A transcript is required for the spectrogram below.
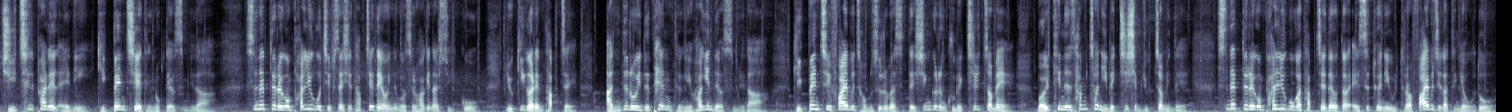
SM-G781N이 긱벤치에 등록되었습니다. 스냅드래곤 865 칩셋이 탑재되어 있는 것을 확인할 수 있고 6기가 램 탑재, 안드로이드 10 등이 확인되었습니다. 긱벤치 5 점수를 봤을 때 싱글은 907점에 멀티는 3276점인데 스냅드래곤 865가 탑재되었던 S20 울트라 5G 같은 경우도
